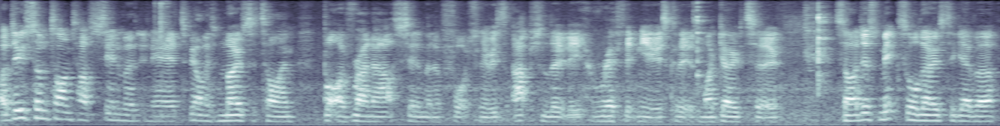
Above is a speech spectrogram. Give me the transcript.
I do sometimes have cinnamon in here, to be honest, most of the time, but I've ran out of cinnamon, unfortunately. It's absolutely horrific news because it is my go-to. So I just mix all those together.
